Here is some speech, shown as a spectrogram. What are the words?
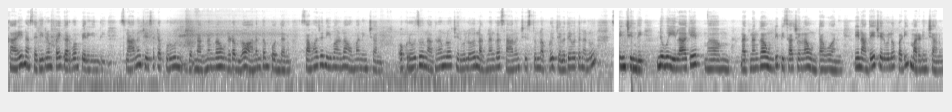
కానీ నా శరీరంపై గర్వం పెరిగింది. స్నానం చేసేటప్పుడు నగ్నంగా ఉండడంలో ఆనందం పొందాను. సమాజ నియమాలను అవమానించాను. ఒకరోజు నగరంలో చెరువులో నగ్నంగా స్నానం చేస్తున్నప్పుడు జలదేవత నన్ను శపించింది నువ్వు ఇలాగే నగ్నంగా ఉండి పిశాచంలా ఉంటావు అని. నేను అదే చెరువులో పడి మరణించాను.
